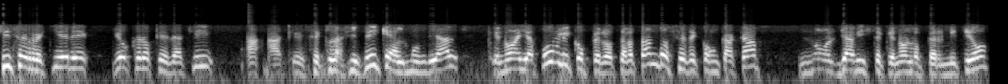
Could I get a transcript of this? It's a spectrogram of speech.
sí se requiere, yo creo que de aquí a, que se clasifique al mundial que no haya público, pero tratándose de CONCACAF, no, ya viste que no lo permitió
